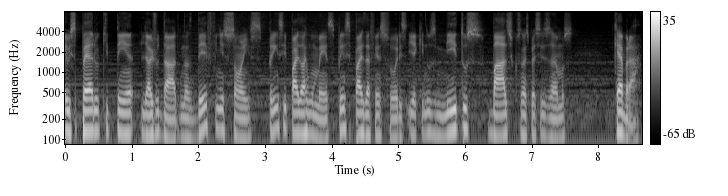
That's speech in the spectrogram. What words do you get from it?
Eu espero que tenha lhe ajudado nas definições, principais argumentos, principais defensores e aqui nos mitos básicos que nós precisamos quebrar.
